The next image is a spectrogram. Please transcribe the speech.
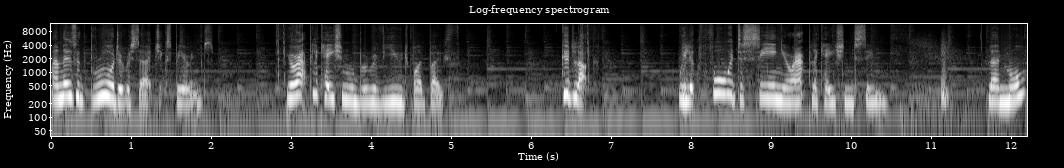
and those with broader research experience. Your application will be reviewed by both. Good luck. We look forward to seeing your application soon. Learn more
